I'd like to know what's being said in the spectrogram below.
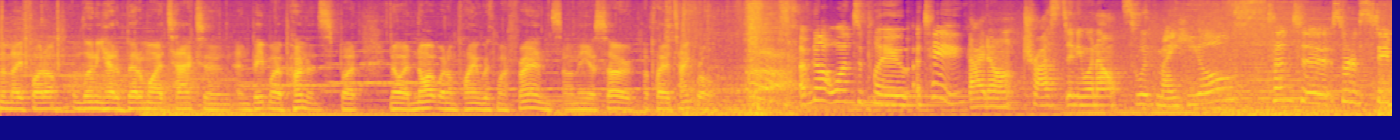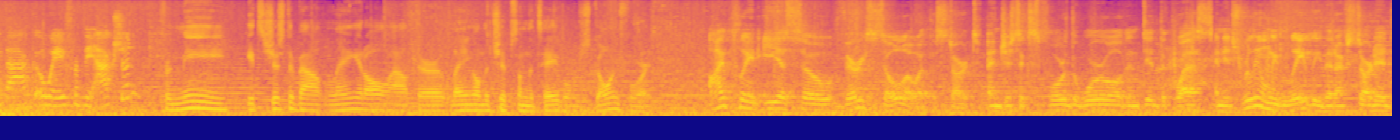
MMA fighter. I'm learning how to better my attacks and, and beat my opponents. But you know, at night when I'm playing with my friends on ESO, I play a tank role. I'm not one to play a tank. I don't trust anyone else with my heals. Tend to sort of stay back away from the action. For me, it's just about laying it all out there, laying all the chips on the table, and just going for it. I played ESO very solo at the start and just explored the world and did the quests. And it's really only lately that I've started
